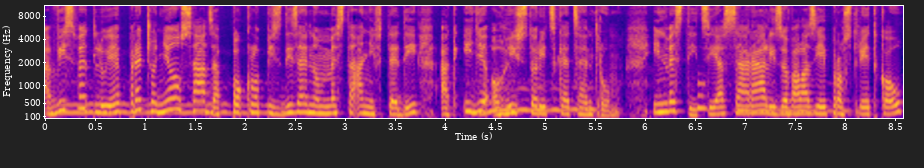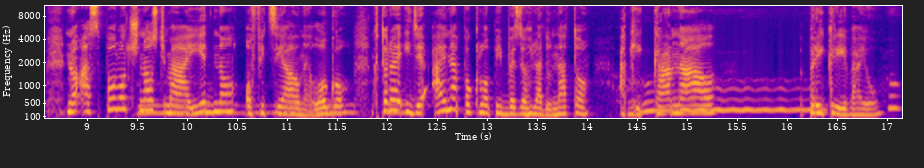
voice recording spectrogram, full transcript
a vysvetľuje, prečo neosádza poklopy s dizajnom mesta ani vtedy, ak ide o historické centrum. Investícia sa realizovala z jej prostriedkov, no a spoločnosť má jedno oficiálne logo, ktoré ide aj na poklopy bez ohľadu na to, aký kanál prikrývajú.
